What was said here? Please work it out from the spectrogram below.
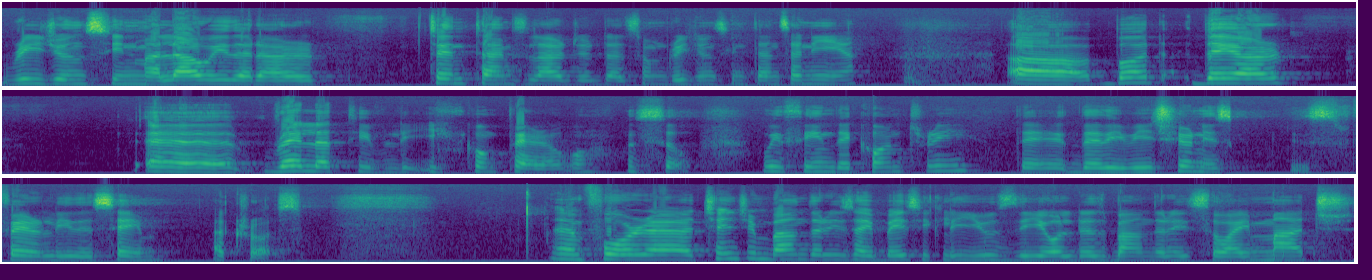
regions in Malawi that are 10 times larger than some regions in Tanzania. Uh, but they are uh, relatively comparable. So within the country, the, the division is, is fairly the same across. And for uh, changing boundaries, I basically use the oldest boundaries. So I match,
